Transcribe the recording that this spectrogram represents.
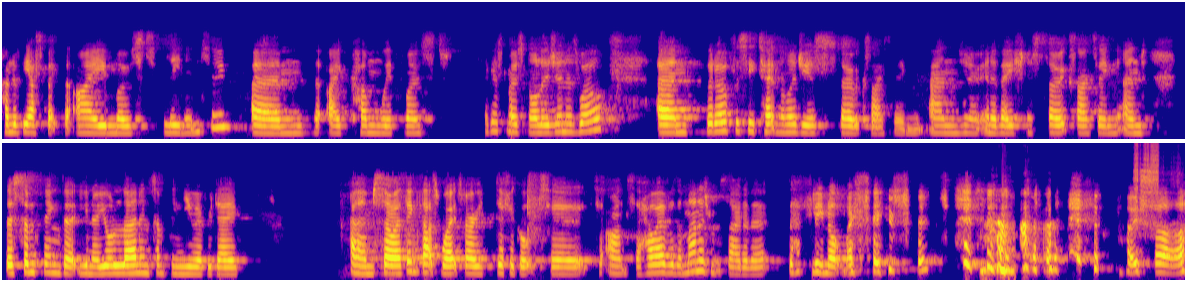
kind of the aspect that I most lean into, um, that I come with most, I guess, most knowledge in as well. Um, but obviously, technology is so exciting, and you know, innovation is so exciting, and there's something that you know you're learning something new every day. Um, so I think that's why it's very difficult to to answer. However, the management side of it definitely not my favourite by far.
